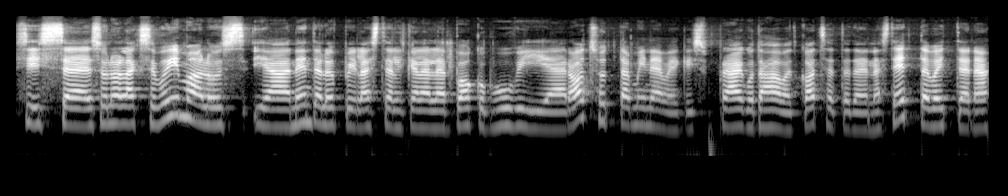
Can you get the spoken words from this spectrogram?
siis äh, sul oleks see võimalus ja nendel õpilastel, kellele pakub huvi äh, ratsutamine või kes praegu tahavad katsetada ennast ettevõtjana,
